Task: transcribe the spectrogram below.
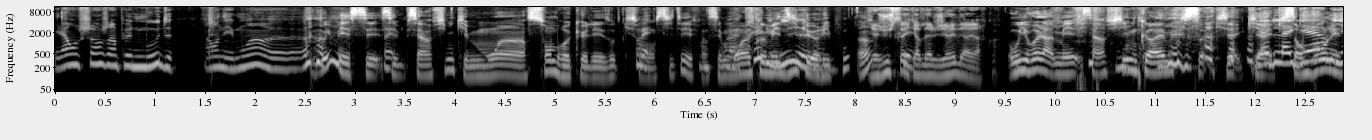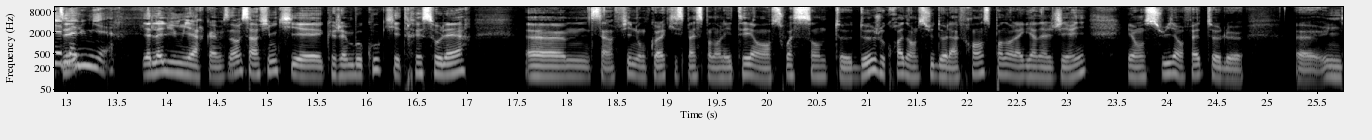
Et là, on change un peu de mood. Hein, on est moins. euh, Oui, mais c'est c'est- Ouais. un film qui est moins sombre que les autres qui sont Ouais. cités. Enfin, c'est Ouais, moins comédie que. Ripou. Hein Il y a juste la guerre d'Algérie derrière, quoi. oui, voilà, mais c'est un film quand même qui, sent- qui, qui Il y a de qui la guerre, bon il y a de la lumière. Il y a de la lumière quand même. C'est c'est un film qui est, que j'aime beaucoup, qui est très solaire. Euh, c'est un film donc, voilà, qui se passe pendant l'été en 62, je crois, dans le sud de la France, pendant la guerre d'Algérie. Et on suit en fait le, euh, une-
